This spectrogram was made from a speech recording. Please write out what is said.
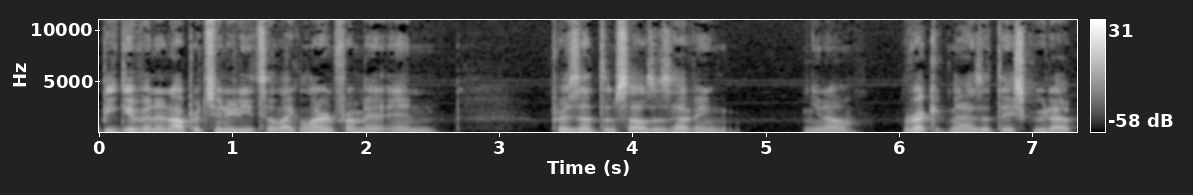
be given an opportunity to like learn from it and present themselves as having, you know, recognize that they screwed up.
